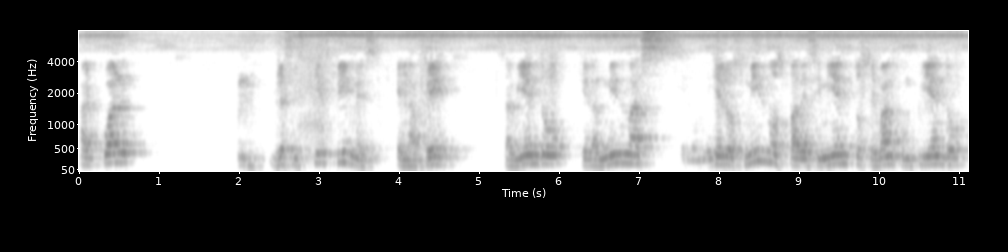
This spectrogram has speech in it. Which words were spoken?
al cual resistid firmes en la fe, sabiendo que las mismas que los mismos padecimientos se van cumpliendo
